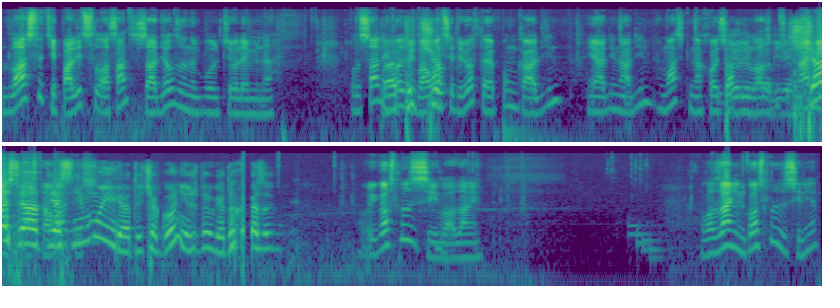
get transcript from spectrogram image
Здравствуйте, полиция Лос-Антос, задержаны будете временно. Полицейский А ты чё? 4, пункт 1 и 1.1. В маске находится Да. На Сейчас я, я сниму ее, ты чё гонишь, друг? Я только... за- Вы госслужащий, Ладанин? Лазанин госслужащий, нет?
